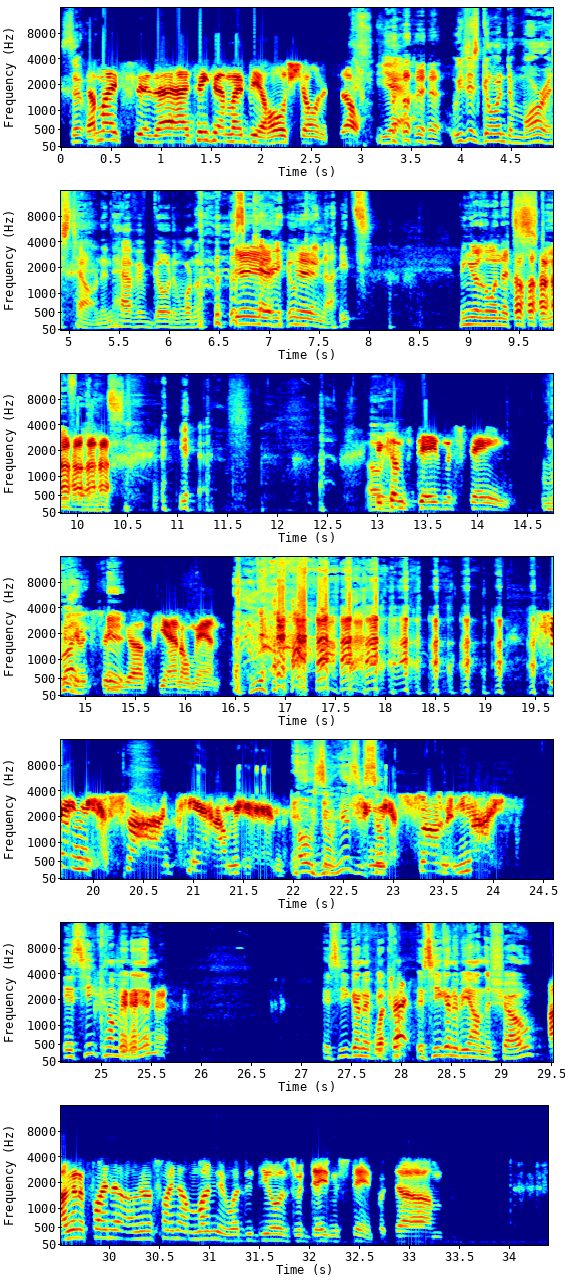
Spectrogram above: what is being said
so That might that I think that might be a whole show in itself. yeah. We just go into Morristown and have him go to one of those Yeah, yeah, karaoke yeah. nights. We can go to the one that Steve runs. Yeah. Oh, Here yeah. Dave Mustaine. He's Right. gonna sing uh, Piano Man. sing me a song, Piano Man. Oh, so here's Sing so me a song tonight. is he coming in? Is he gonna be What's that? is he gonna be on the show? I'm gonna find out. I'm gonna find out Monday what the deal is with Dave Mustaine. But um,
